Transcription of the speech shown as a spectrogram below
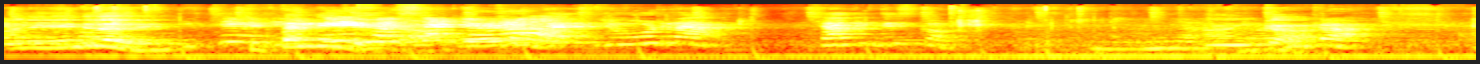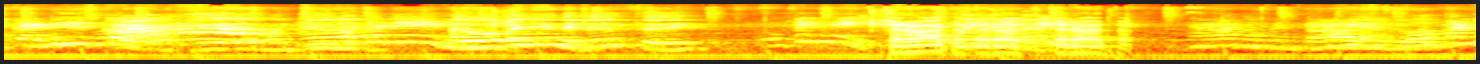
అది ఏంటిది అది? చిట్టండి ఆ, ఇంకా? ఇదేదో మంచిగా ఉంది. అది ఓపెన్ చేయండి ఎట్లా చెప్తుంది తర్వాత తర్వాత తర్వాత. ఇది ఓపెన్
